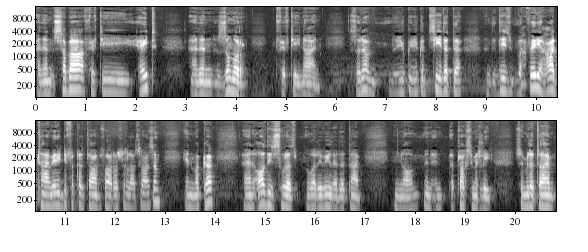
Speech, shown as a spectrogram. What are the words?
and then Saba 58, and then Zumar 59. So now you you could see that uh, these very hard time, very difficult time for Rasulullah in Makkah, and all these surahs were revealed at that time, you know, in, in approximately similar time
